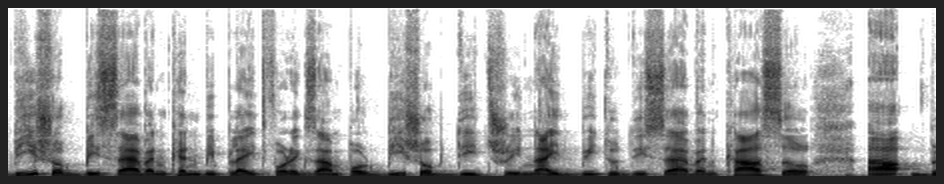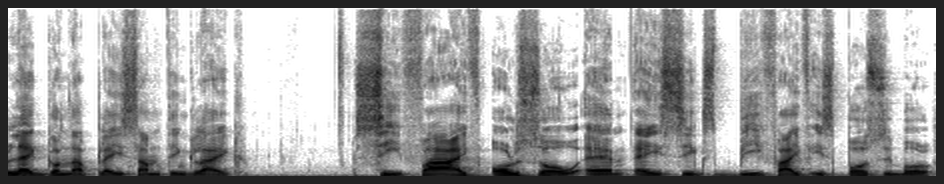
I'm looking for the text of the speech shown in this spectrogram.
Bishop b7 can be played for example bishop d3 knight b2 d7 castle. Uh, black gonna play something like c5 also um, a6 b5 is possible.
